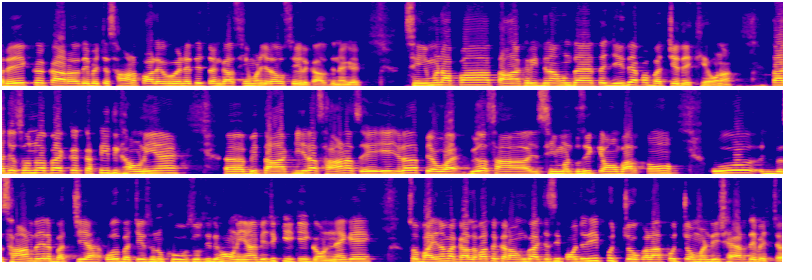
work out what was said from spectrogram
ਹਰੇਕ ਘਰ ਦੇ ਵਿੱਚ ਸਾਣ ਪਾਲੇ ਹੋਏ ਨੇ ਤੇ ਚੰਗਾ ਸੀਮਨ ਜਿਹੜਾ ਉਹ ਸੇਲ ਕਰਦੇ ਨੇਗੇ। ਸੀਮਨ ਆਪਾਂ ਤਾਂ ਖਰੀਦਣਾ ਹੁੰਦਾ ਹੈ ਤੇ ਜਿਹਦੇ ਆਪਾਂ ਬੱਚੇ ਦੇਖੇ ਹੋਣਾ। ਤਾਂ ਅੱਜ ਤੁਹਾਨੂੰ ਆਪਾਂ ਇੱਕ ਕੱਟੀ ਦਿਖਾਉਣੀ ਹੈ ਵੀ ਤਾਂ ਕਿ ਜਿਹੜਾ ਸਾਣ ਆ, ਇਹ ਜਿਹੜਾ ਪਿਓ ਹੈ ਵੀ ਉਹਦਾ ਸਾ- ਸੀਮਨ ਤੁਸੀਂ ਕਿਉਂ ਵਰਤੋਂ? ਉਹ ਸਾਣ ਦੇ ਜਿਹੜੇ ਬੱਚੇ ਆ ਉਹ ਬੱਚੇ ਤੁਹਾਨੂੰ ਖੂਬਸੂਰਤੀ ਦਿਖਾਉਣੀ ਆ ਵੀ ਇਹ ਕੀ ਕੀ ਗੁਣ ਨੇਗੇ। ਸੋ ਬਾਈ ਨਾਲ ਮੈਂ ਗੱਲਬਾਤ ਕਰਾਉਂਗਾ ਅੱਜ ਅਸੀਂ ਪਹੁੰਚੇ ਸੀ ਪੁੱਚੋ ਕਲਾ ਪੁੱਚੋ ਮੰਡੀ ਸ਼ਹਿਰ ਦੇ ਵਿੱਚ।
